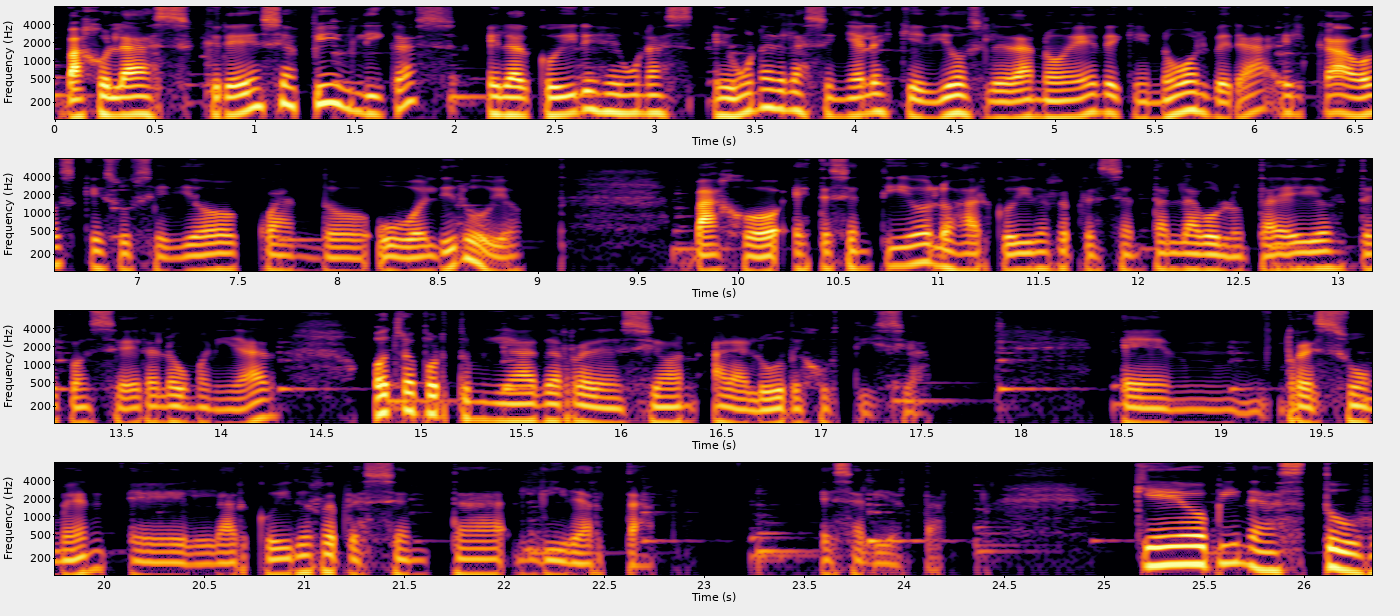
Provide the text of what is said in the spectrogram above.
Bajo las creencias bíblicas, el arco iris es una, una, de las señales que Dios le da a Noé de que no volverá el caos que sucedió cuando hubo el diluvio. Bajo este sentido, los arcoíris representan la voluntad de Dios de conceder a la humanidad otra oportunidad de redención a la luz de justicia. En resumen, el arcoíris representa libertad, esa libertad. ¿Qué opinas tú?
